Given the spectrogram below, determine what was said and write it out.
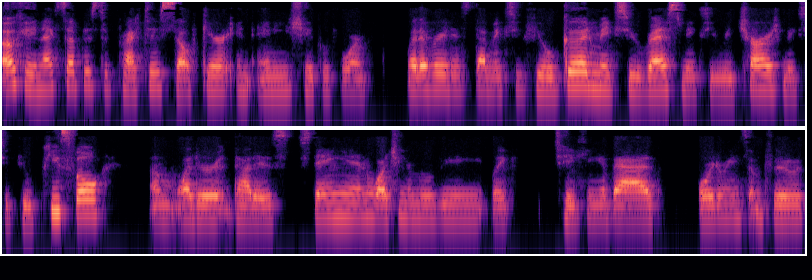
okay, next up is to practice self-care in any shape or form. Whatever it is that makes you feel good, makes you rest, makes you recharge, makes you feel peaceful. Um, whether that is staying in, watching a movie, like taking a bath, ordering some food,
